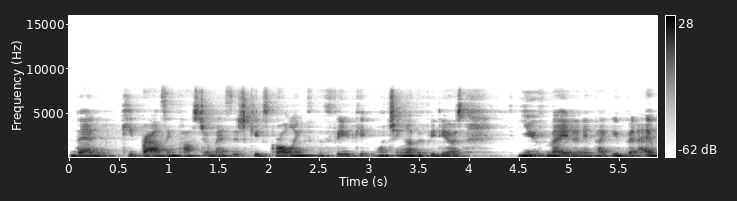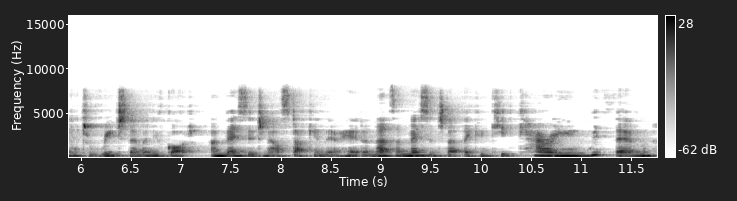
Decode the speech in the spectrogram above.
then keep browsing past your message, keep scrolling through the feed, keep watching other videos. You've made an impact. You've been able to reach them and you've got a message now stuck in their head. And that's a message that they can keep carrying with them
